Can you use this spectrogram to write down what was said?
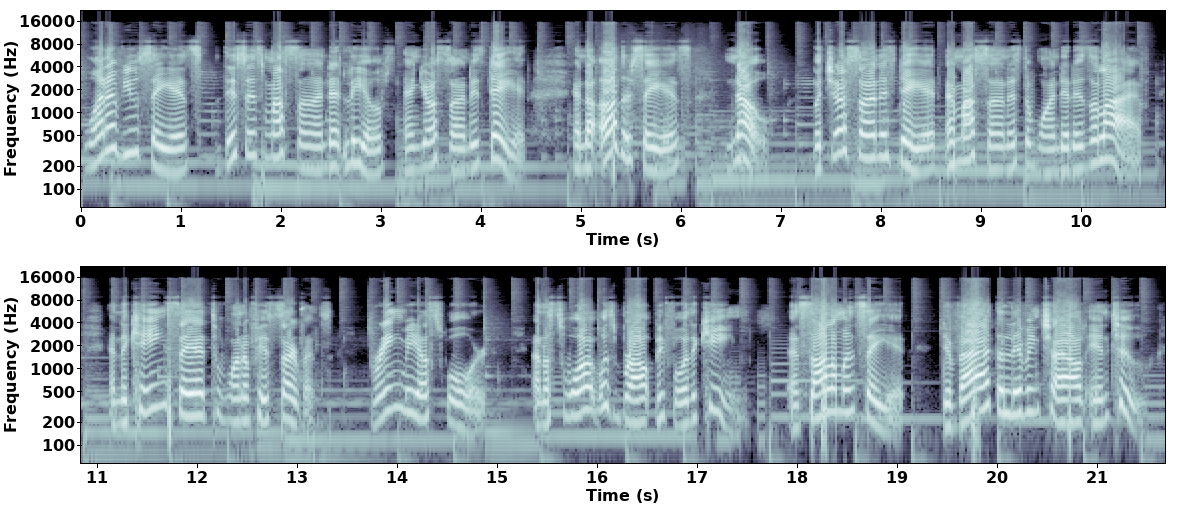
One of you says, This is my son that lives, and your son is dead. And the other says, No, but your son is dead, and my son is the one that is alive. And the king said to one of his servants, Bring me a sword. And a sword was brought before the king. And Solomon said, Divide the living child in two,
